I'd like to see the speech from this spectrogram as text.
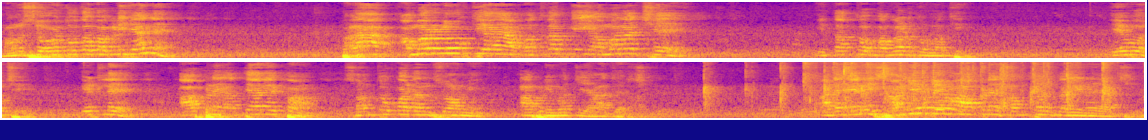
મનુષ્ય હોય તો તો બગડી જાય ને. આ અમરલોકથી આયા, મતલબ કે અમર જ છે. એ તત્વ બગડતો નથી. એવો છે. એટલે આપણે અત્યારે પણ સંતોકાનંદ સ્વામી આપણી વચ્ચે હાજર છે અને એની સાનિધ્યમાં આપણે સત્સંગ કરી રહ્યા છીએ.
